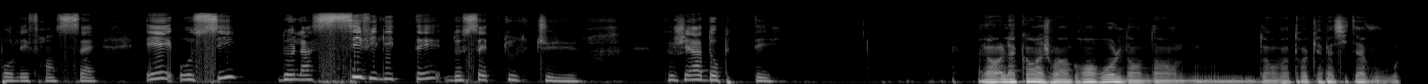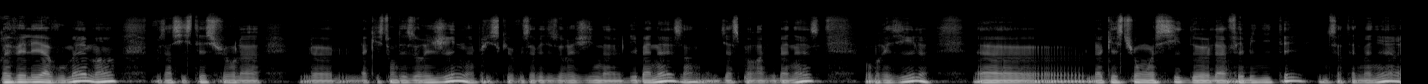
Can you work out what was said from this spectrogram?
pour les Français et aussi de la civilité de cette culture que j'ai adoptée. Alors Lacan a joué un grand rôle dans, dans votre capacité à vous révéler à vous-même. Hein. Vous insistez sur la, question des origines, puisque vous avez des origines libanaises, hein, la diaspora libanaise au Brésil. Euh, la question aussi de la féminité, d'une certaine manière,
